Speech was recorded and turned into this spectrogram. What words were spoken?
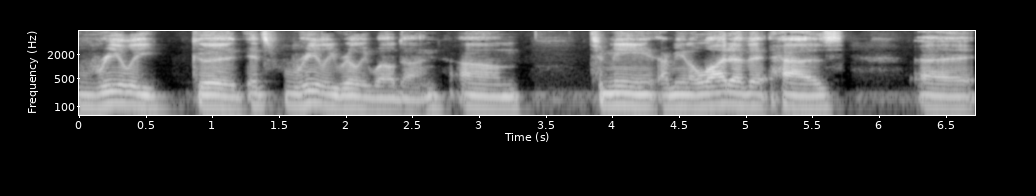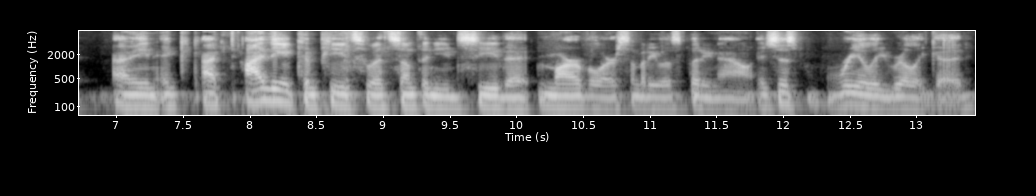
really good. It's really really well done. Um, to me, I mean, a lot of it has. Uh, I mean, it, I, I think it competes with something you'd see that Marvel or somebody was putting out. It's just really, really good,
